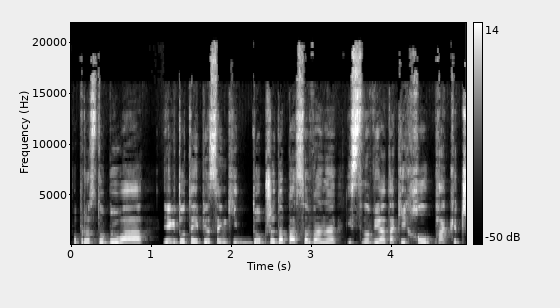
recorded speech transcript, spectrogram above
po prostu była jak do tej piosenki dobrze dopasowana i stanowiła taki whole package.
